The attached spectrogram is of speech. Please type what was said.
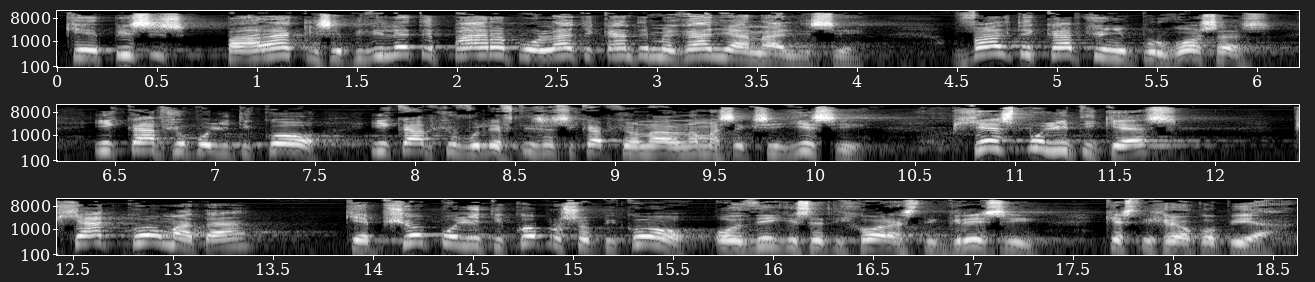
Και επίσης παράκληση, επειδή λέτε πάρα πολλά και κάνετε μεγάλη ανάλυση, βάλτε κάποιον υπουργό σας ή κάποιο πολιτικό ή κάποιο βουλευτή σας ή κάποιον άλλο να μας εξηγήσει ποιες πολιτικές, ποια κόμματα και ποιο πολιτικό προσωπικό οδήγησε τη χώρα στην κρίση και στη χρεοκοπία.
